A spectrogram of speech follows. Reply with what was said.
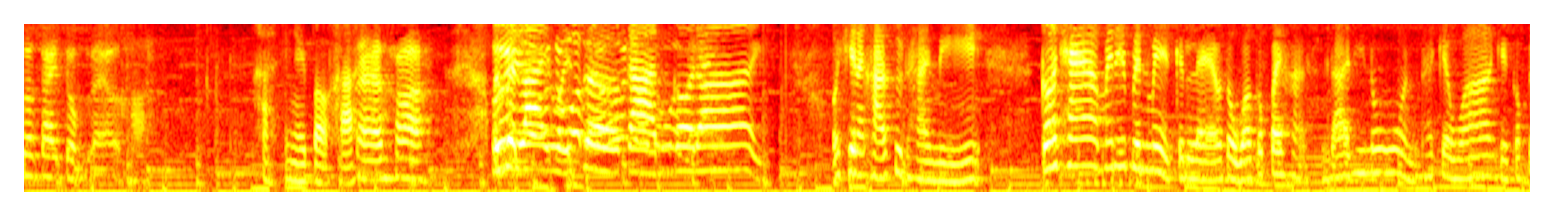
ก็ใกล้จบแล้วค่ะ ค่ะยังไงต่อคะแซนค่ะ ไม่เป็นไรไว้เจอกันก็ได้ โอเคนะคะ สุดท้ายนี้ ก็แค่ไม่ได้เป็นเมดกันแล้ว แต่ว่าก็ไปหาฉันได้ที่นู่น ถ้าแกว่างแกก็ไป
